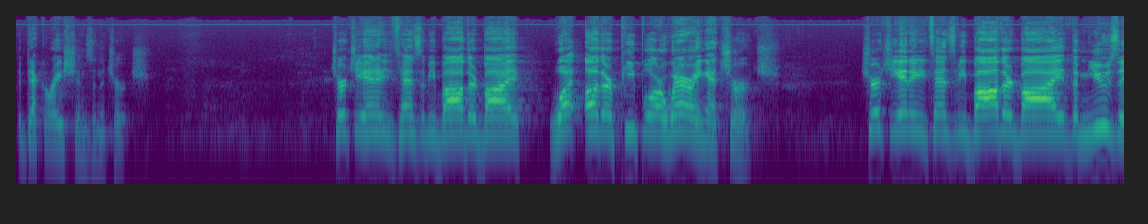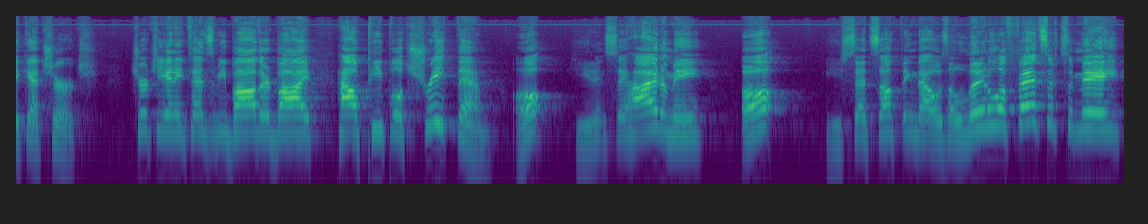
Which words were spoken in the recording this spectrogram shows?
the decorations in the church. Churchianity tends to be bothered by what other people are wearing at church. Churchianity tends to be bothered by the music at church. Churchianity tends to be bothered by how people treat them. Oh, he didn't say hi to me. Oh, he said something that was a little offensive to me.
